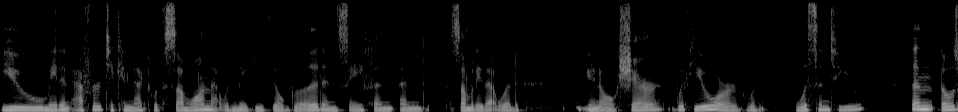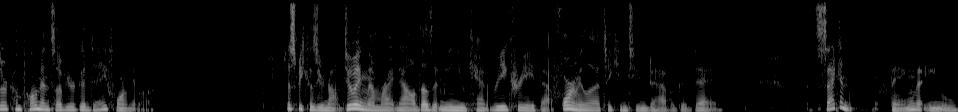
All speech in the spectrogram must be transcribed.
you made an effort to connect with someone that would make you feel good and safe and, and somebody that would, you know, share with you or would listen to you, then those are components of your good day formula. Just because you're not doing them right now doesn't mean you can't recreate that formula to continue to have a good day. The second thing that you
